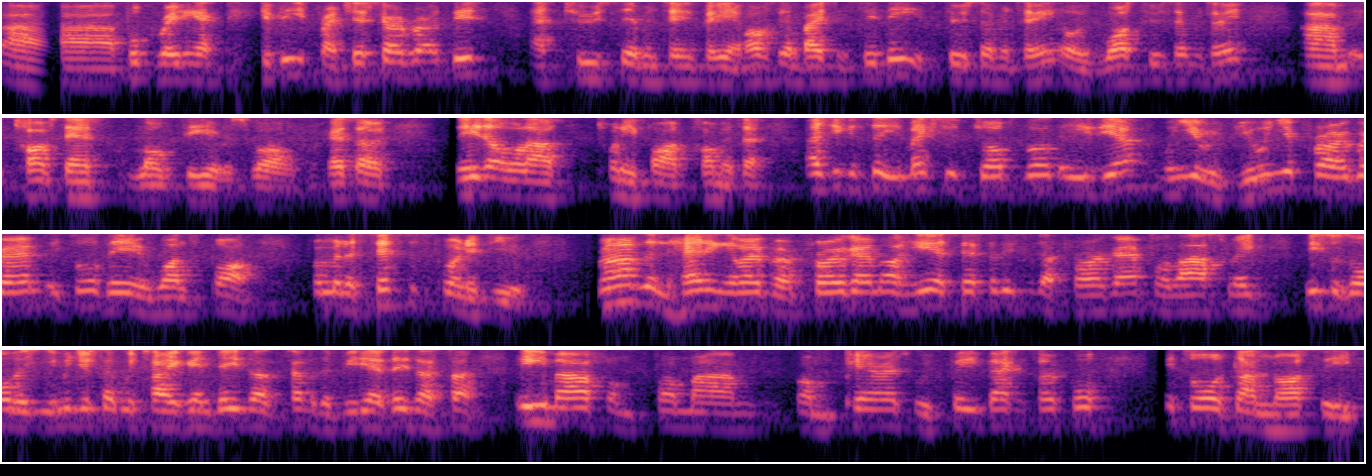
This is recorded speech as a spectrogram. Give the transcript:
uh, book reading activity. Francesco wrote this at 2:17 p.m. Obviously, I'm based in Sydney. It's 2:17, or it was 2:17. Um, timestamps logged here as well. Okay, so these are all our 25 comments. So as you can see, it makes your job a lot easier when you're reviewing your program. It's all there in one spot. From an assessor's point of view, rather than handing them over a program, oh, here, Cessa, this is a program for last week. This was all the images that we've taken. These are some of the videos. These are some emails from from um, from parents with feedback and so forth. It's all done nicely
